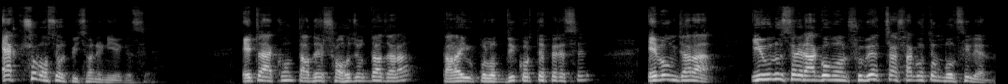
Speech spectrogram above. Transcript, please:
একশো বছর পিছনে নিয়ে গেছে। এটা এখন তাদের সহযোদ্ধা যারা, তারাই উপলব্ধি করতে পেরেছে। এবং যারা ইউনুসের আগমন শুভেচ্ছা স্বাগতম বলছিলেন,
